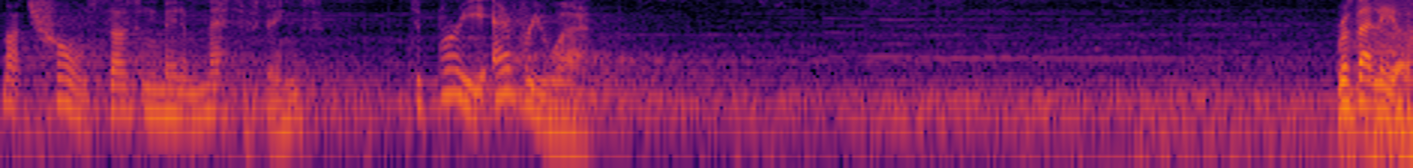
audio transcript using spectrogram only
That troll certainly made a mess of things. Debris everywhere. Revelio.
